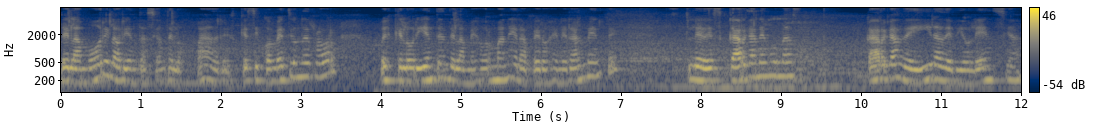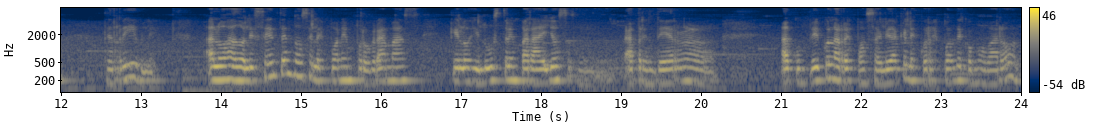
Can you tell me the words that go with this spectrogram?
del amor y la orientación de los padres, que si comete un error, pues que lo orienten de la mejor manera, pero generalmente le descargan en unas cargas de ira, de violencia terrible. A los adolescentes no se les ponen programas que los ilustren para ellos mm, aprender a cumplir con la responsabilidad que les corresponde como varón.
